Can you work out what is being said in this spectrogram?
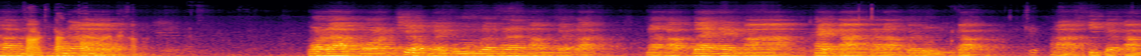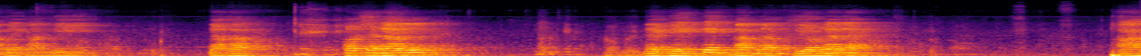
ท่านฝากตั้งกล้องเลยนะครับ วราพรเชื่อมไปดูวัฒนธรรมจังหวัดนะครับ ได้ให้มาให้การสนับสนุนกับอ่ากิจกรรมในครั้งนี้นะครับ เพราะฉะนั้นในเพลงเต้นกำลำเคียวนั้นแหละทาง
